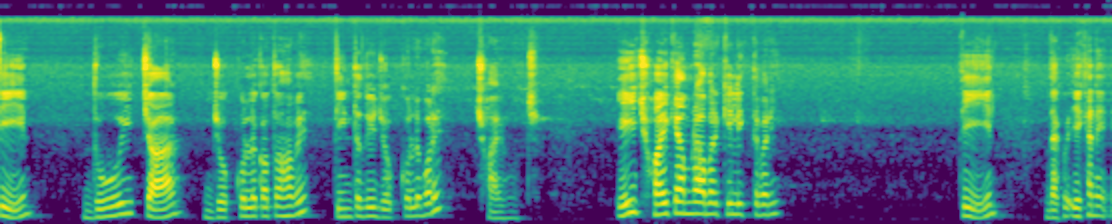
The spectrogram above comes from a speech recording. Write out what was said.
তিন, দুই, চার যোগ করলে কত হবে? তিনটা দুই যোগ করলে পরে ছয় হচ্ছে। এই ছয়কে আমরা আবার কি লিখতে পারি? তিন। দেখো এখানে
